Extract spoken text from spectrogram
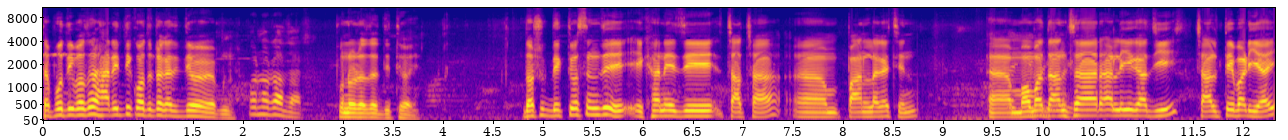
তা প্রতি বছর হারিতে কত টাকা দিতে হবে আপনার? পনেরো হাজার। পনেরো হাজার দিতে হয়। দর্শক দেখতে পাচ্ছেন যে এখানে যে চাচা পান লাগাইছেন মোহাম্মদ আনসার আলী গাজী চালতে বাড়িয়ায়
